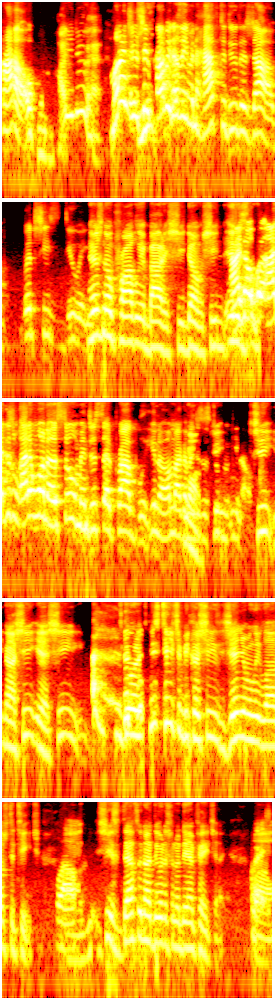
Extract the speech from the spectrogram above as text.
How? How do you do that? Mind you, she probably doesn't even have to do this job, but she's doing. There's no probably about it. She don't. She. I know, but I just I didn't want to assume and just said probably. You know, I'm not gonna no, just assume. She, you know, she no, she yeah, she she's doing it. She's teaching because she genuinely loves to teach. Wow. Uh, she is definitely not doing this for no damn paycheck. Right. Uh,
